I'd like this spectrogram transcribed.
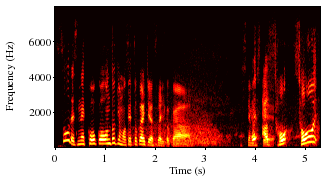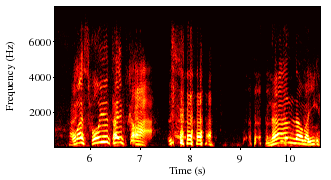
そうですね。高校の時も生徒会長やってたりとかしてまえし、て。あ、そう、そう、はいお前そういうタイプか。なんだお前、イ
